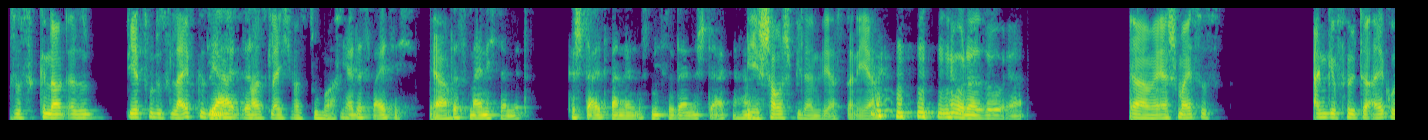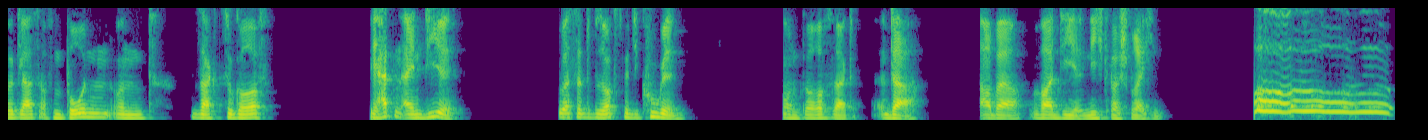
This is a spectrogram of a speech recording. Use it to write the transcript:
Das ist genau, also jetzt, wo du es live gesehen Ja, hast, das- war das gleiche, was du machst. Ja, das weiß ich. ja. Das meine ich damit. Gestaltwandeln ist nicht so deine Stärke, hä? nee, Schauspielern wäre es dann eher. Oder so, ja. Ja, aber er schmeißt das angefüllte Alkoholglas auf den Boden und sagt zu Gorf, wir hatten einen Deal. Du hast gesagt, du besorgst mir die Kugeln. Und Gorov sagt, da. Aber war Deal, nicht Versprechen. Oh,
